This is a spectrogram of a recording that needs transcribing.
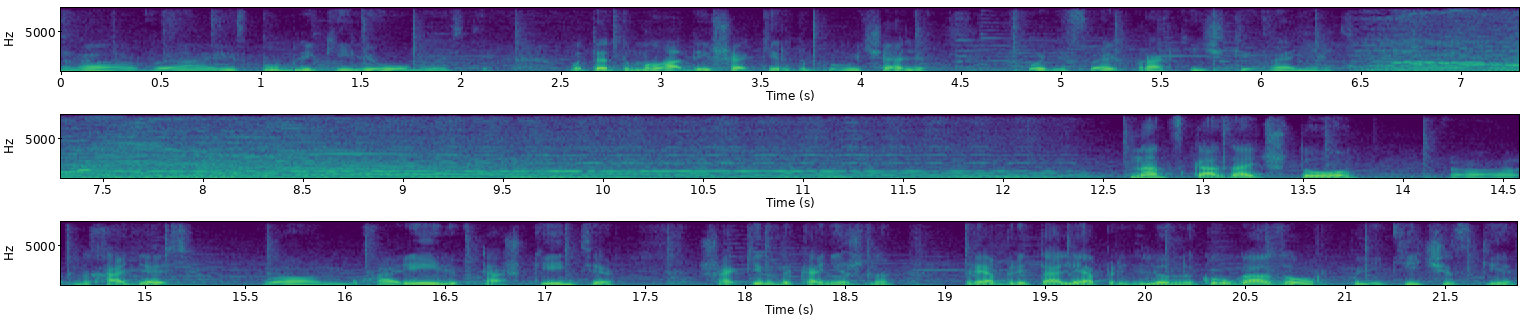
а, в республике или области. Вот это молодые шакирды получали в ходе своих практических занятий. Надо сказать, что э, находясь в Бухаре или в Ташкенте, шакирды, конечно, приобретали определенный кругозор политически,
